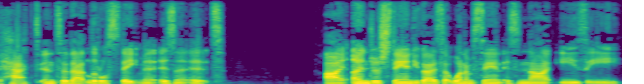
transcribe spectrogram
packed into that little statement, isn't it? I understand, you guys, that what I'm saying is not easy.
